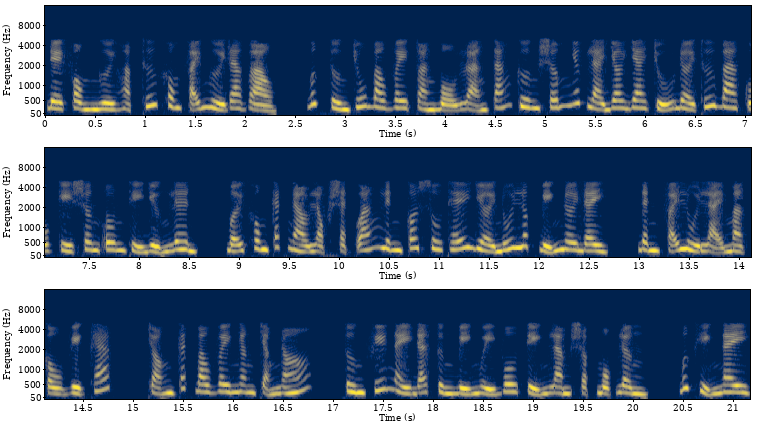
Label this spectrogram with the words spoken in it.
đề phòng người hoặc thứ không phải người ra vào. Bức tường chú bao vây toàn bộ loạn tán cương sớm nhất là do gia chủ đời thứ ba của kỳ sơn ôn thị dựng lên, bởi không cách nào lọc sạch oán linh có xu thế dời núi lấp biển nơi đây, đành phải lùi lại mà cầu việc khác, chọn cách bao vây ngăn chặn nó. Tường phía này đã từng bị ngụy vô tiện làm sập một lần, bức hiện nay,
